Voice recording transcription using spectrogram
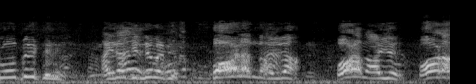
ഗ്രൂപ്പിലിട്ടിന്. അതിനാ പിന്നെ പറ്റി. പോണം നായില്ല പോണം നായി പോടാ.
